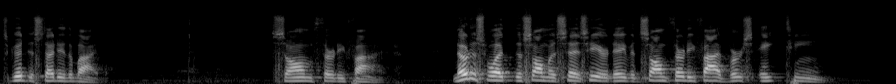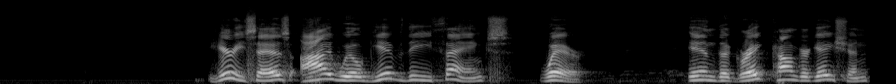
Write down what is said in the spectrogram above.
It's good to study the Bible. Psalm 35. Notice what the psalmist says here, David, Psalm 35, verse 18. Here he says, I will give thee thanks where? In the great congregation,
